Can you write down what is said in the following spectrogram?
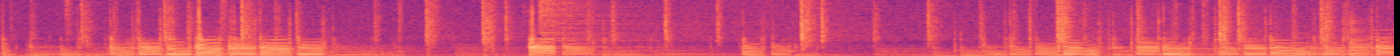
Thank you.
